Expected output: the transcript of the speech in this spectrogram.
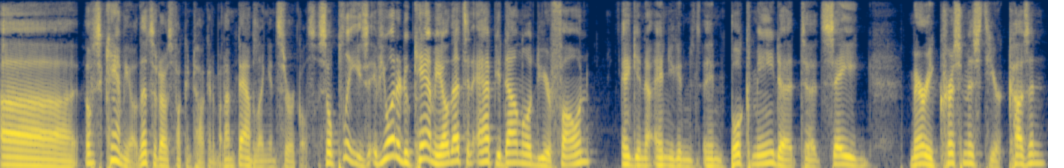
Uh, it was Cameo. That's what I was fucking talking about. I'm babbling in circles. So please, if you want to do Cameo, that's an app you download to your phone and you can, and you can and book me to, to say Merry Christmas to your cousin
